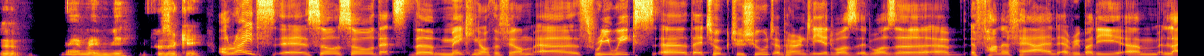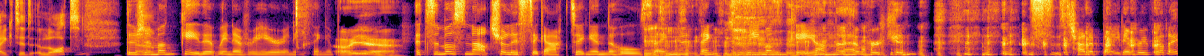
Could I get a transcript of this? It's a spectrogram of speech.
So yeah, maybe it was okay. All right, uh, so so that's the making of the film. Uh, three weeks uh, they took to shoot. Apparently, it was it was a, a, a fun affair, and everybody um, liked it a lot. There's um, a monkey that we never hear anything about. Oh yeah, it's the most naturalistic acting in the whole thing. I think the wee monkey on the organ is trying to bite everybody.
